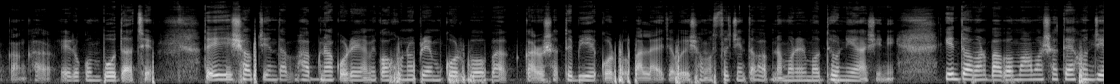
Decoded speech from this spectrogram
আকাঙ্ক্ষা এরকম বোধ আছে। তো এই সব চিন্তা ভাবনা করে আমি কখনো প্রেম করব বা কারোর সাথে বিয়ে করব, পালায়ে যাব, এই সমস্ত চিন্তা ভাবনা মনের মধ্যেও নিয়ে আসিনি। কিন্তু আমার বাবা মা আমার সাথে এখন যে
